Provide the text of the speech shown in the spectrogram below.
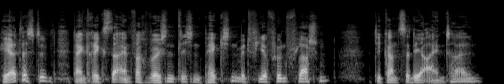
Ja, das stimmt. Dann kriegst du einfach wöchentlich ein Päckchen mit vier, fünf Flaschen. Die kannst du dir einteilen.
